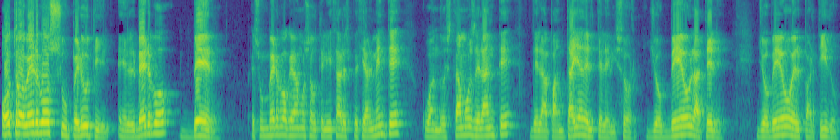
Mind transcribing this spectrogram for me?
Otro verbo superútil, el verbo ver es un verbo que vamos a utilizar especialmente cuando estamos delante de la pantalla del televisor. Yo veo la tele, yo veo el partido,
